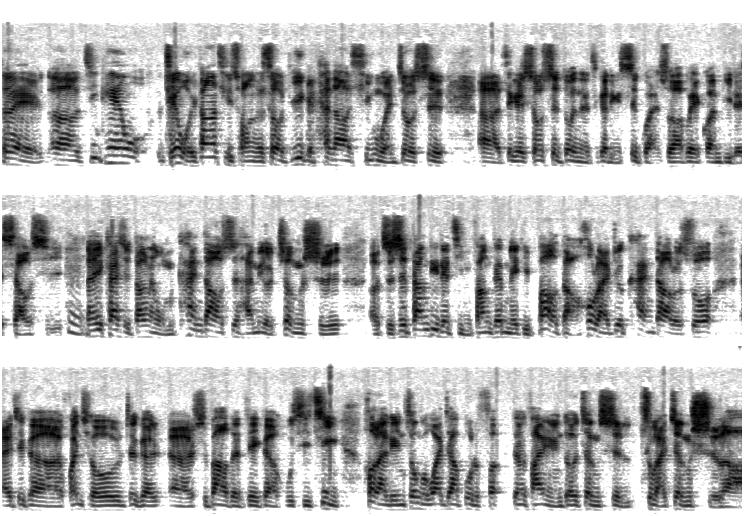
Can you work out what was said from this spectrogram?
对，呃，今天其实我刚刚起床的时候，第一个看到的新闻就是，呃，这个休斯顿的这个领事馆说要被关闭的消息。嗯，那一开始当然我们看到是还没有证实，呃，只是当地的警方跟媒体报道，后来就看到了说，呃，这个环球这个呃时报的这个胡锡进，后来连中国外交部的发的发言人都正式出来证实了啊。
